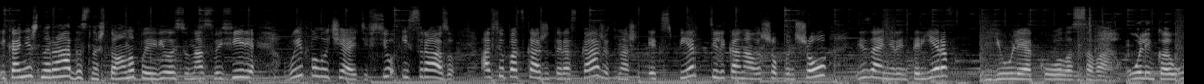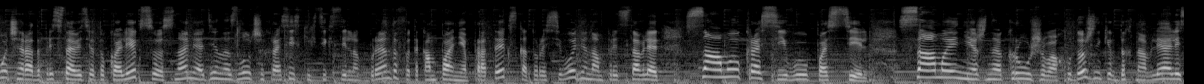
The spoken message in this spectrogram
И, конечно, радостно, что оно появилось у нас в эфире. Вы получаете все и сразу. А все подскажет и расскажет наш эксперт телеканала Shop & Show, дизайнер интерьеров Юлия Колосова. Оленька, очень рада представить эту коллекцию. С нами один из лучших российских текстильных брендов. Это компания Protex, которая сегодня нам представляет самую красивую постель, самое нежное кружево. Художники вдохновлялись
